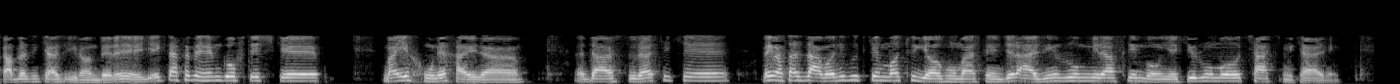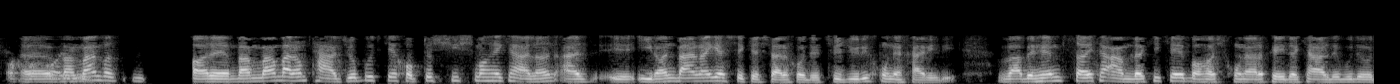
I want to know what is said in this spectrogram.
قبل از اینکه از ایران بره یک دفعه به هم گفتش که من یه خونه خریدم در صورتی که ببین مثلا زمانی بود که ما تو یاهو مسنجر از این روم می‌رفتیم به اون یکی روم رو چت می‌کردیم. و من باز آره و من برام تعجب بود که خب تو شیش ماهه که الان از ایران برنگشته کشور خودت چجوری خونه خریدی؟ و به هم سایت املاکی که باهاش خونه رو پیدا کرده بود و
